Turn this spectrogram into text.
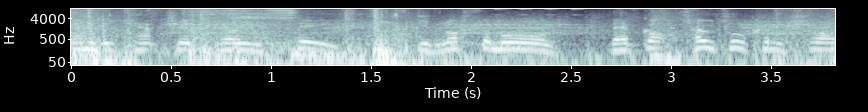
Enemy captured Zone C. You've lost them all. They've got total control.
